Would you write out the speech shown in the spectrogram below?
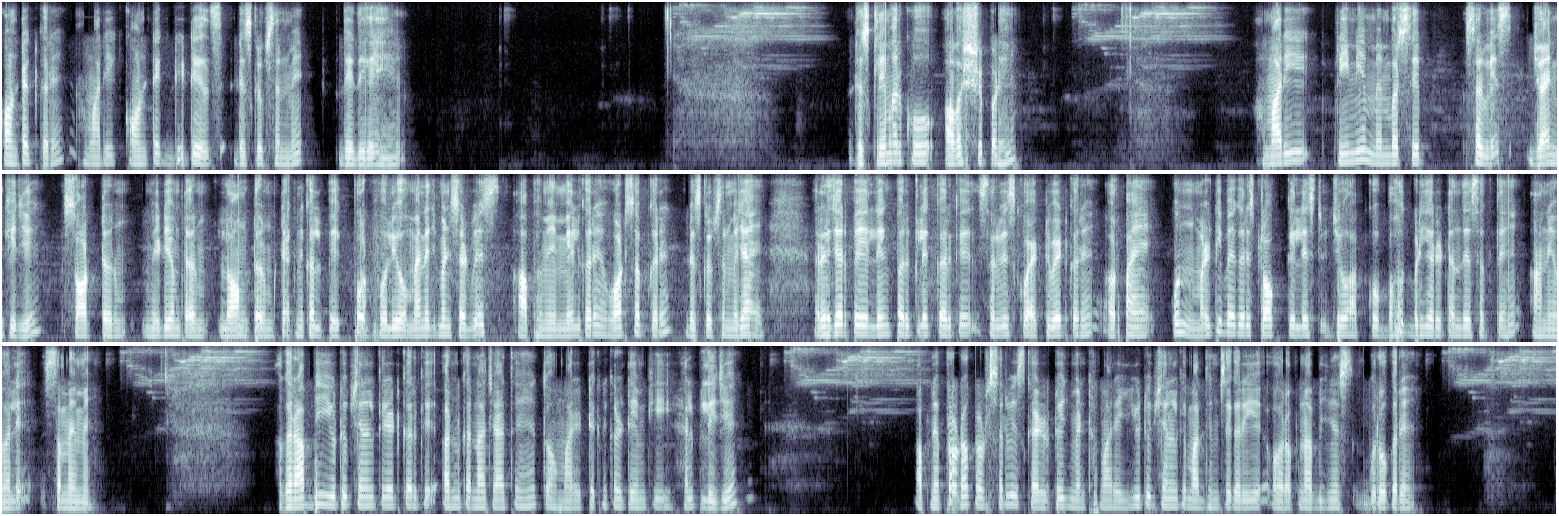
कांटेक्ट करें। हमारी कांटेक्ट डिटेल्स डिस्क्रिप्शन में दे दी गई हैं। डिस्क्लेमर को अवश्य पढ़ें। हमारी प्रीमियम मेंबरशिप सर्विस ज्वाइन कीजिए। Short term medium term long term technical pick portfolio management service आप हमें मेल करें व्हाट्सअप करें डिस्क्रिप्शन में जाएँ। रेजर पे लिंक पर क्लिक करके सर्विस को एक्टिवेट करें और पाएँ उन मल्टी बैगर स्टॉक की लिस्ट जो आपको बहुत बढ़िया रिटर्न दे सकते हैं आने वाले समय में। अगर आप भी यूट्यूब चैनल क्रिएट करके अर्न करना चाहते हैं तो हमारी टेक्निकल टीम की हेल्प लीजिए। अपने प्रोडक्ट और सर्विस का एडवर्टीजमेंट हमारे यूट्यूब चैनल के माध्यम से करिए और अपना बिज़नेस ग्रो करें।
